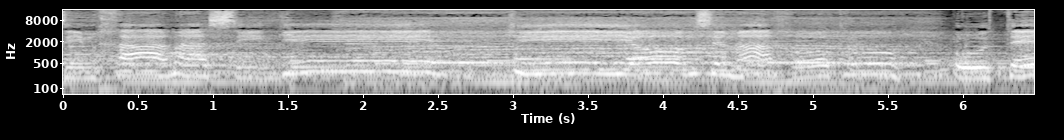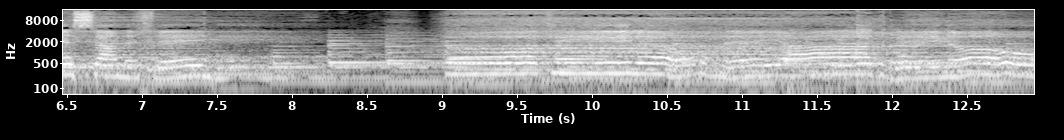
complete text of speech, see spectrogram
שמחה משיגים כי יום שמחות הוא ותשמחני אותי לאור מיד בינו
